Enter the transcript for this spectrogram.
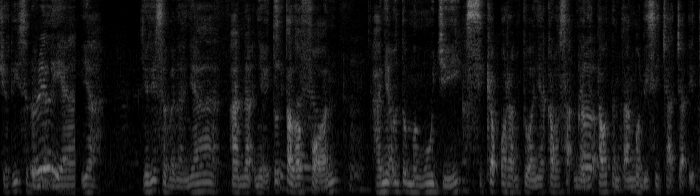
Jadi Really, sebenarnya, ya, jadi sebenarnya anaknya itu Cinta telepon hanya untuk menguji sikap orang tuanya kalau seandainya Kalau- tahu tentang kondisi cacat itu.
